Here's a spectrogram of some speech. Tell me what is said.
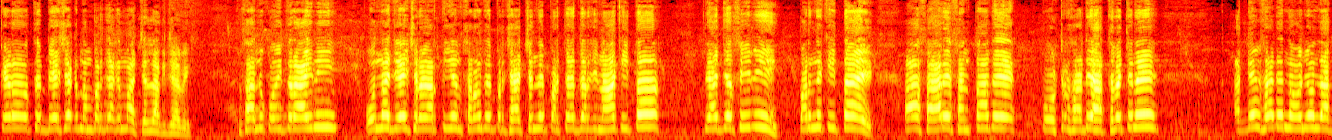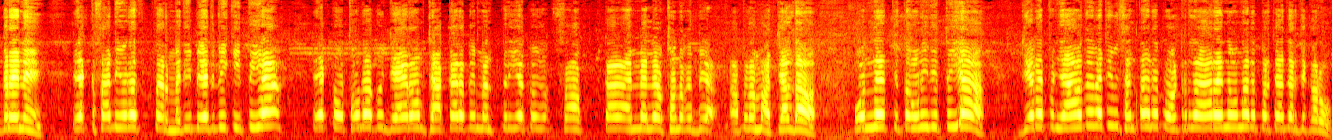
ਕਿਹੜਾ ਉੱਥੇ ਬੇਸ਼ੱਕ ਨੰਬਰ ਜਾ ਕੇ ਹਿਮਾਚਲ ਲੱਗ ਜਾਵੇ। ਸਾਨੂੰ ਕੋਈ ਇਤਰਾਜ਼ ਨਹੀਂ। ਉਹਨਾਂ ਜੇ ਸ਼ਰਾਰਤੀ ਅਨਸਰਾਂ ਦੇ ਪ੍ਰਸ਼ਾਸਨ ਨੇ ਪਰਚਾ ਦਰਜ ਨਾ ਕੀਤਾ ਤੇ ਅੱਜ ਅਸੀਂ ਵੀ ਪਰਨ ਕੀਤਾ ਹੈ ਆ ਸਾਰੇ ਸੰਤਾਂ ਦੇ ਪੋਸਟਰ ਸਾਡੇ ਹੱਥ ਵਿੱਚ ਨੇ। ਅੱਗੇ ਵੀ ਸਾਡੇ ਨੌਜਵਾਨ ਲੱਗ ਰਹੇ ਨੇ। ਇੱਕ ਸਾਡੀ ਉਹਦਾ ਧਰਮ ਦੀ ਬੇਦਬੀ ਕੀਤੀ ਆ। ਇੱਕ ਉੱਥੋਂ ਦਾ ਕੋਈ ਜੈਰਾਮ ਠਾਕਰ, ਕੋਈ ਮੰਤਰੀ ਆ ਕੋਈ ਸਾਬਕਾ ਐਮਐਲਏ ਉੱਥੋਂ ਦਾ ਕੋਈ ਆਪਣਾ ਹਿਮਾਚਲ ਦਾ, ਉਹਨੇ ਚੇਤਾਵਨੀ ਦਿੱਤੀ ਆ। ਜਿਹੜੇ ਪੰਜਾਬ ਦੇ ਵਿੱਚ ਵੀ ਸੰਤਾਂ ਦੇ ਪੋਸਟਰ ਲਾ ਰਹੇ ਨੇ, ਉਹਨਾਂ ਦੇ ਪਰਚਾ ਦਰਜ ਕਰੋ।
